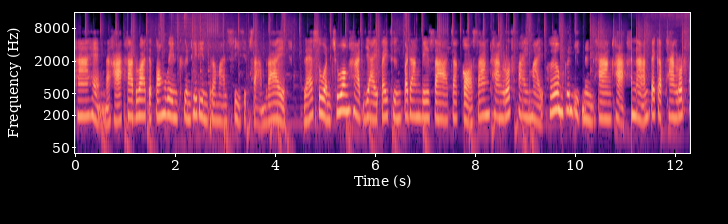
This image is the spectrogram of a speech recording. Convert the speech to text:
15 แห่งนะคะ คาดว่าจะต้องเวนคืนที่ดินประมาณ 43 ไร่ และส่วนช่วงหาดใหญ่ไปถึงประดังเบซาจะก่อสร้างทางรถไฟใหม่เพิ่มขึ้นอีกหนึ่งทางค่ะ ขนานไปกับทางรถไฟ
